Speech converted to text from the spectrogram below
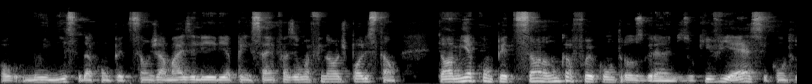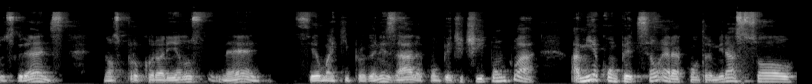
no início da competição, jamais ele iria pensar em fazer uma final de Paulistão. Então a minha competição ela nunca foi contra os grandes. O que viesse contra os grandes, nós procuraríamos né, ser uma equipe organizada, competir e pontuar. A minha competição era contra Mirassol,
